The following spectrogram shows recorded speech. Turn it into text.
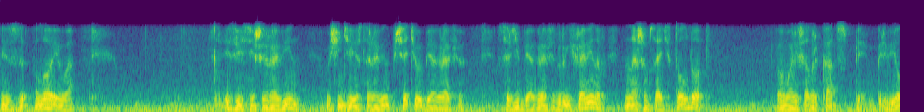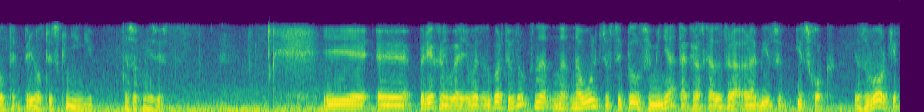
из Лоева, известнейший раввин, очень интересный раввин, почитайте его биографию. Среди биографий других раввинов на нашем сайте Толдот. По-моему, Александр Кац перевел, перевел это из книги, насколько мне известно. И э, приехали в этот город, и вдруг на, на, на улице вцепилась в меня, так рассказывает Раби Ицхок из Ворки,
